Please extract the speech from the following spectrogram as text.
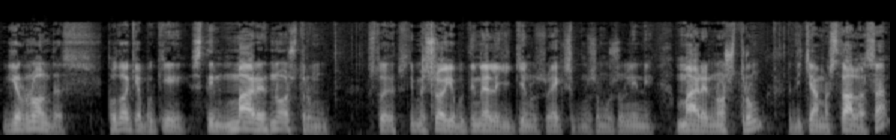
γυρνώντας από εδώ και από εκεί στην Μάρε Νόστρουμ στη Μεσόγειο που την έλεγε εκείνος ο έξυπνος ο Μουσολίνη Μάρε Νόστρουμ, δικιά μας θάλασσα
